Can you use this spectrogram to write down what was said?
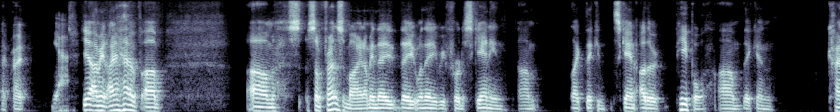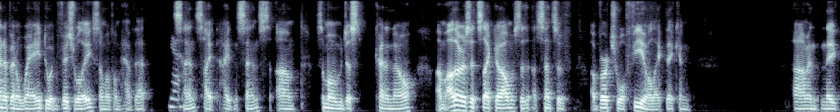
Right, right. Yeah. Yeah, I mean, I have um, um, some friends of mine. I mean, they they when they refer to scanning, um, like they can scan other people. Um, they can kind of in a way do it visually. Some of them have that Yeah. sense, height, heightened sense. Um, some of them just kind of know. Um, others, it's like a, almost a, a sense of a virtual feel, like they can, um, and, and they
